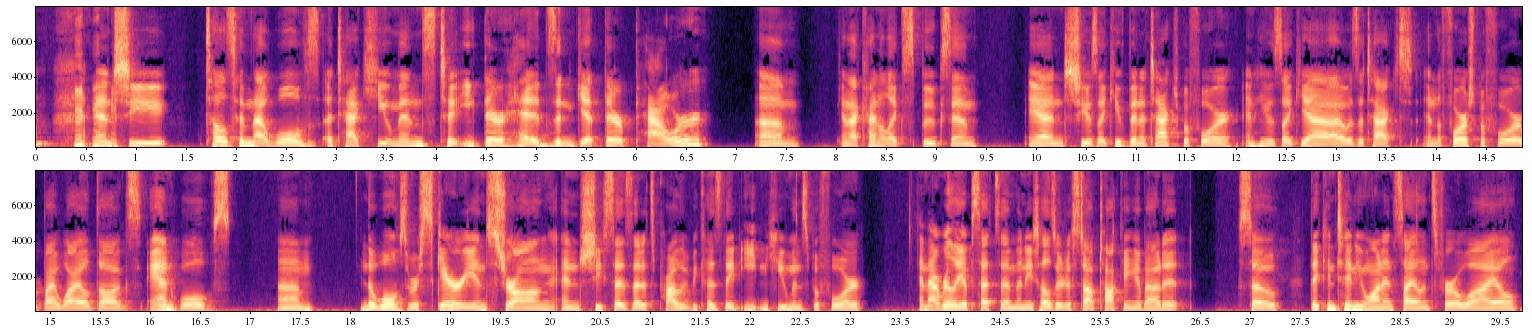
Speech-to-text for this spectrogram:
and she tells him that wolves attack humans to eat their heads and get their power. Um, and that kind of like spooks him. And she was like, You've been attacked before. And he was like, Yeah, I was attacked in the forest before by wild dogs and wolves. Um, the wolves were scary and strong. And she says that it's probably because they'd eaten humans before. And that really upsets him. And he tells her to stop talking about it. So they continue on in silence for a while.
